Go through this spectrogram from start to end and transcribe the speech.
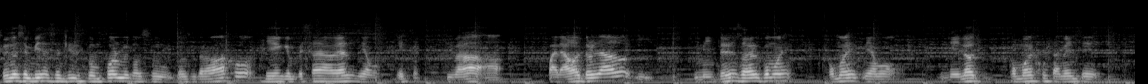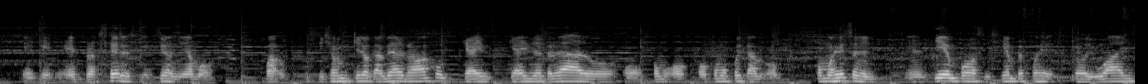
si uno se empieza a sentir desconforme con su, con su trabajo, tiene que empezar a ver, digamos, esto, si va para otro lado y, me interesa saber cómo es, cómo es, digamos, cómo es justamente eh, el proceso de selección, digamos, si yo quiero cambiar de trabajo, ¿qué hay, qué hay de otro lado? O cómo, fue, o cómo es eso en el, en el tiempo, si siempre fue todo igual,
